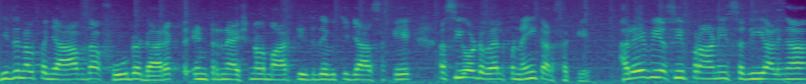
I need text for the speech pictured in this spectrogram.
ਜਿਹਦੇ ਨਾਲ ਪੰਜਾਬ ਦਾ ਫੂਡ ਡਾਇਰੈਕਟ ਇੰਟਰਨੈਸ਼ਨਲ ਮਾਰਕੀਟ ਦੇ ਵਿੱਚ ਜਾ ਸਕੇ ਅਸੀਂ ਉਹ ਡਿਵੈਲਪ ਨਹੀਂ ਕਰ ਸਕੇ। ਹਲੇ ਵੀ ਅਸੀਂ ਪੁਰਾਣੀ ਸਦੀ ਵਾਲੀਆਂ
